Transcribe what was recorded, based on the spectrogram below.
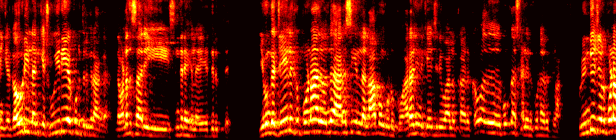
நீங்க கௌரி லங்கேஷ் உயிரியே கொடுத்துருக்காங்க இந்த வலதுசாரி சிந்தனைகளை எதிர்த்து. இவங்க ஜெயிலுக்கு போனா அது வந்து அரசியல்ல லாபம் கொடுக்கும். அரவிந்த் கெஜ்ரிவாலுக்கா இருக்கும் அது மு க ஸ்டாலின் கூட இருக்கலாம். ஒரு இண்டிவிஜுவல் போனா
